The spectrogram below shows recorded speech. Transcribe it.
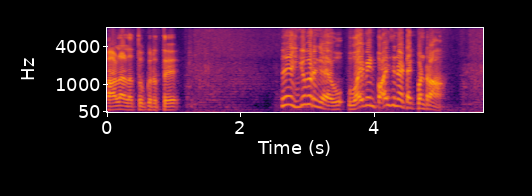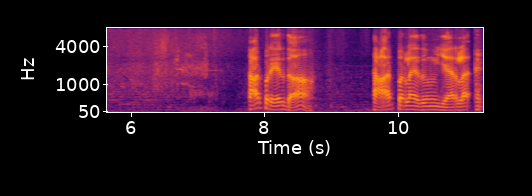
காலால தூக்குறது. ஏய் இங்க பாருங்க. வைவின் பாய்சன் அட்டாக் பண்றான். டார்பர் ஏறுதா? டார்பர்லாம் எதுவும் ஏறல.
